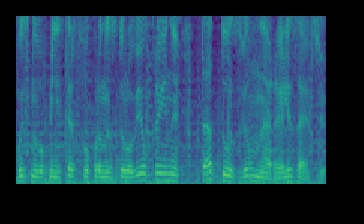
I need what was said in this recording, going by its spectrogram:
висновок Міністерства охорони здоров'я України та дозвіл на реалізацію.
